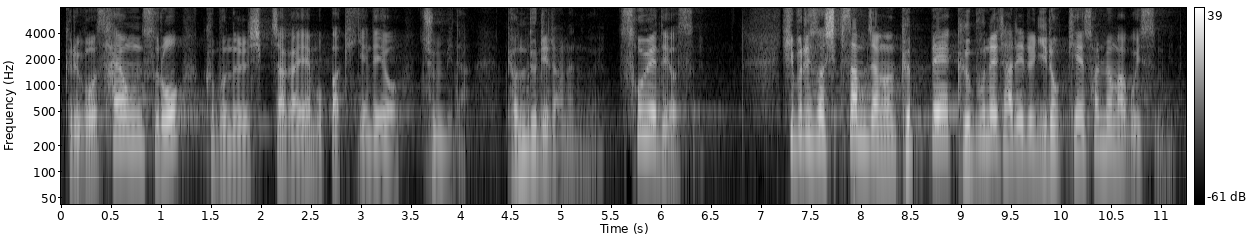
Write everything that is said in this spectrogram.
그리고 사형수로 그분을 십자가에 못 박히게 내어 줍니다. 변두리라는 거예요. 소외되었어요. 히브리서 13장은 그때 그분의 자리를 이렇게 설명하고 있습니다.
